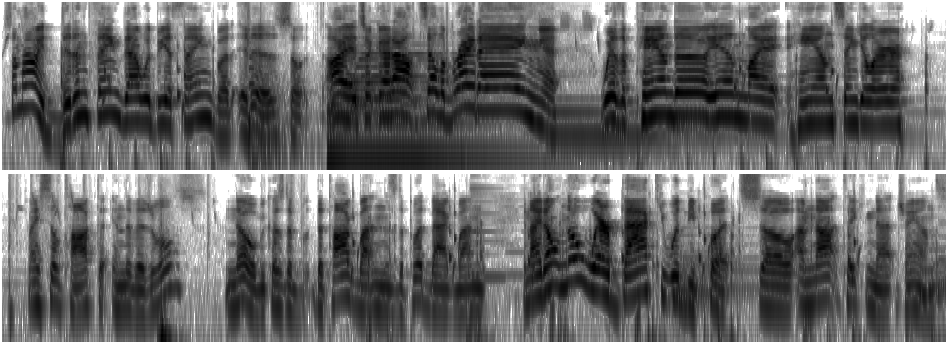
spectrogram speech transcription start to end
Somehow I didn't think that would be a thing, but it is, so... Alright, check it out! Celebrating! With a panda in my hand, singular. Can I still talk to individuals? No, because the, the talk button is the put back button. And I don't know where back you would be put, so I'm not taking that chance.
